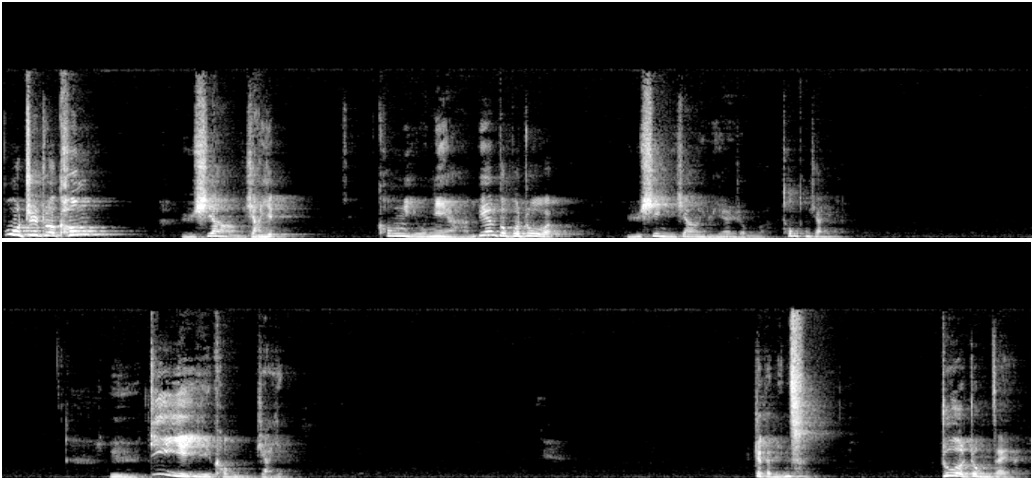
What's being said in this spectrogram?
不执着空，与相相应。空有两边都不住啊，与性相圆融啊，通通相应。与第一义空相应，这个名词着重在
